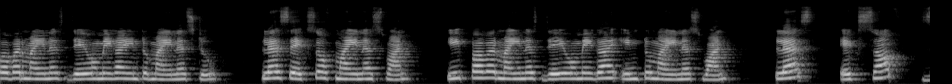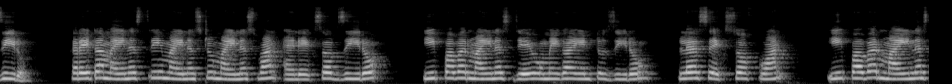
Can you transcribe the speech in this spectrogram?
power minus j omega into minus 2 plus x of minus 1 e power minus j omega into minus 1 plus x of 0. Correct? Minus 3 minus 2 minus 1 and x of 0 e power minus j omega into 0 plus x of 1 e power minus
